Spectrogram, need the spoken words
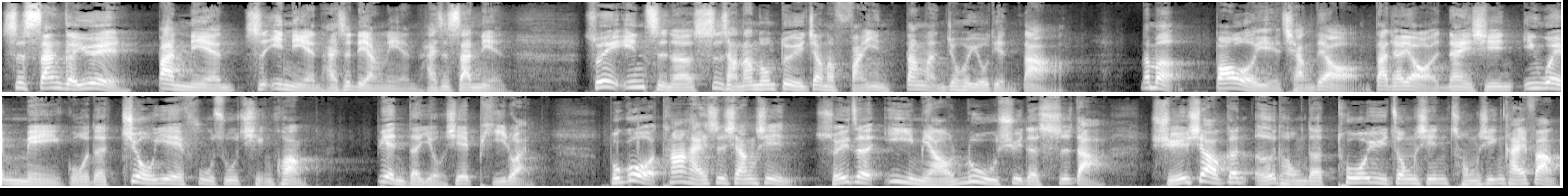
是三个月、半年、是一年，还是两年，还是三年？所以，因此呢，市场当中对于这样的反应，当然就会有点大。那么，鲍尔也强调，大家要有耐心，因为美国的就业复苏情况变得有些疲软。不过，他还是相信，随着疫苗陆续的施打。学校跟儿童的托育中心重新开放，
